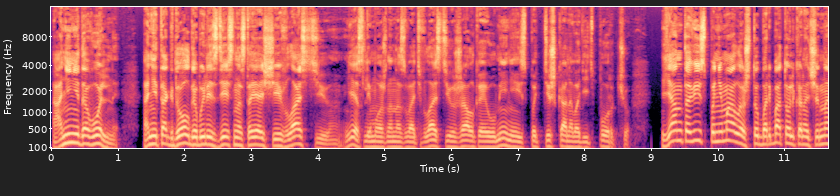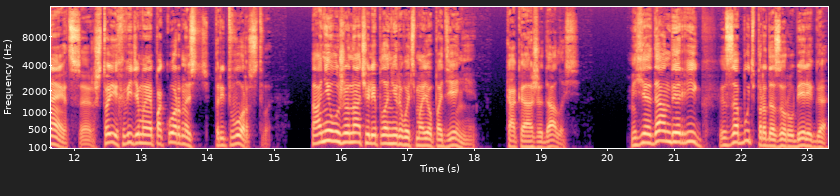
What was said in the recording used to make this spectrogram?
Они недовольны. Они так долго были здесь настоящей властью, если можно назвать властью жалкое умение из-под тишка наводить порчу. Ян Тавис понимала, что борьба только начинается, что их видимая покорность — притворство. Они уже начали планировать мое падение, как и ожидалось. «Едан де Риг, забудь про дозор у берега.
